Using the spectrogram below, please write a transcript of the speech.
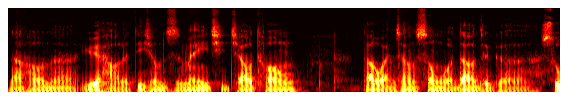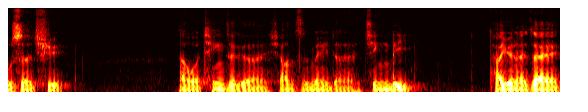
然后呢约好了弟兄姊妹一起交通，到晚上送我到这个宿舍去。那我听这个小姊妹的经历。他原来在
